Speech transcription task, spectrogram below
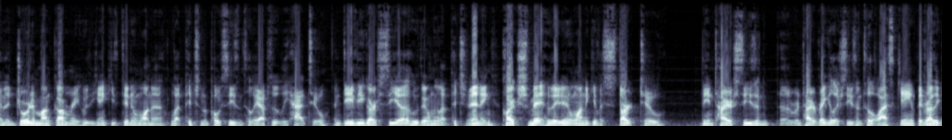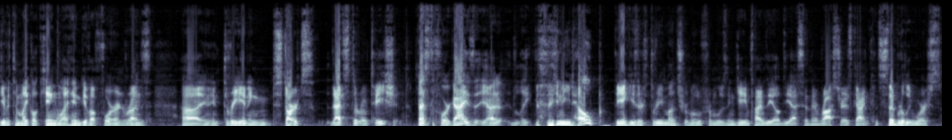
and then Jordan Montgomery, who the Yankees didn't want to let pitch in the postseason until they absolutely had to, and Deivi Garcia, who they only let pitch an inning, Clarke Schmidt, who they didn't want to give a start to the entire season, the entire regular season until the last game. They'd rather give it to Michael King and let him give up four runs uh, in, in, three inning starts. That's the rotation. That's the four guys. Yeah, Like they need help. The Yankees are three months removed from losing Game Five of the LDS, and their roster has gotten considerably worse.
